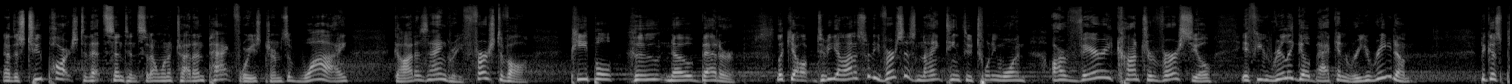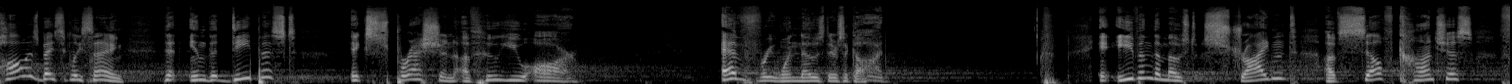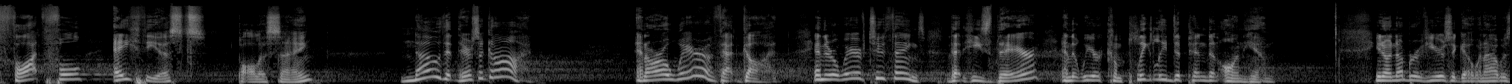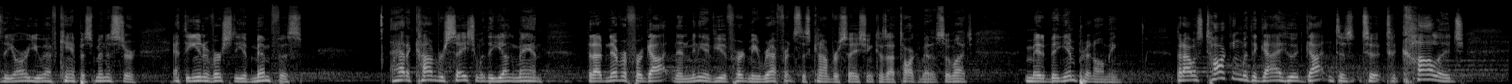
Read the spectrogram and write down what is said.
Now, there's two parts to that sentence that I want to try to unpack for you in terms of why God is angry. First of all, people who know better. Look, y'all, to be honest with you, verses 19 through 21 are very controversial if you really go back and reread them. Because Paul is basically saying that in the deepest expression of who you are, everyone knows there's a God. Even the most strident of self conscious, thoughtful atheists, Paul is saying, know that there's a God and are aware of that God. And they're aware of two things that He's there and that we are completely dependent on Him. You know, a number of years ago, when I was the RUF campus minister at the University of Memphis, I had a conversation with a young man that I've never forgotten, and many of you have heard me reference this conversation because I talk about it so much. It made a big imprint on me. But I was talking with a guy who had gotten to, to, to college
